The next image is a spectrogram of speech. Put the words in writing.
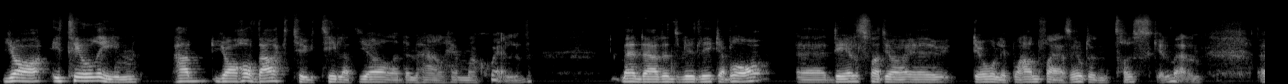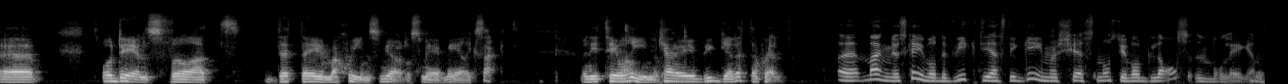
Jag, i teorin, hade, jag har verktyg till att göra den här hemma själv. Men det hade inte blivit lika bra. Eh, dels för att jag är dålig på handfräs. Jag har gjort en tröskel med den. Eh, och dels för att detta är en maskin som gör det som är mer exakt. Men i teorin Ja. kan jag ju bygga detta själv. Eh, Magnus skriver det viktigaste i Gamer Chest måste ju vara glasunderläggen.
